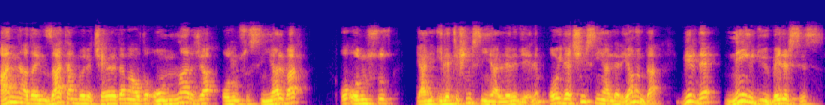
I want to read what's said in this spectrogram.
Anne adayın zaten böyle çevreden aldığı onlarca olumsuz sinyal var. O olumsuz yani iletişim sinyalleri diyelim. O iletişim sinyalleri yanında bir de ne yediği belirsiz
